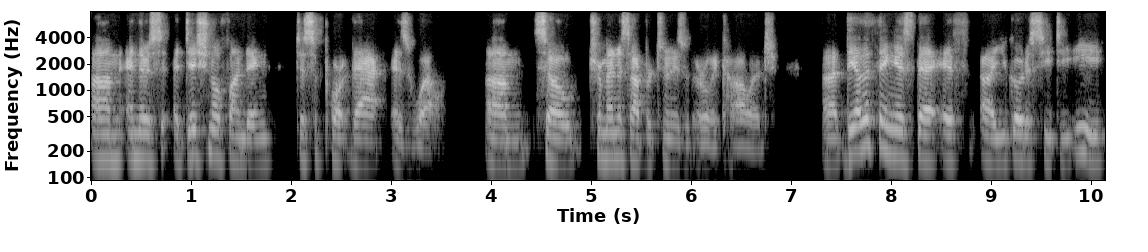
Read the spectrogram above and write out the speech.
Um, and there's additional funding to support that as well. Um, so tremendous opportunities with early college. Uh, the other thing is that if uh, you go to CTE,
